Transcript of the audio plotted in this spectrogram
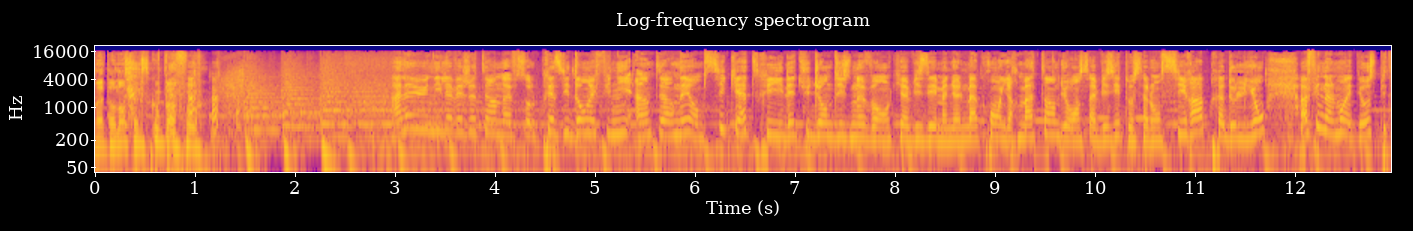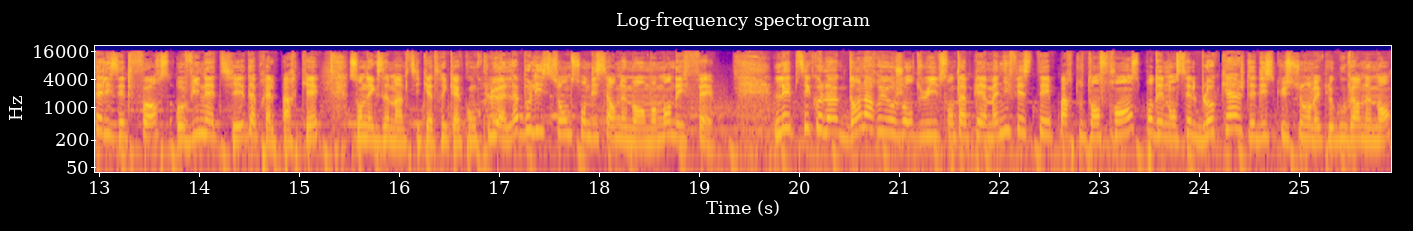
En attendant, c'est le scoop info. À la une, il avait jeté un œuf sur le président et fini interné en psychiatrie. L'étudiant de 19 ans qui a visé Emmanuel Macron hier matin durant sa visite au salon Syrah près de Lyon a finalement été hospitalisé de force au Vinatier d'après le parquet. Son examen psychiatrique a conclu à l'abolition de son discernement au moment des faits. Les psychologues dans la rue aujourd'hui, ils sont appelés à manifester partout en France pour dénoncer le blocage des discussions avec le gouvernement.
